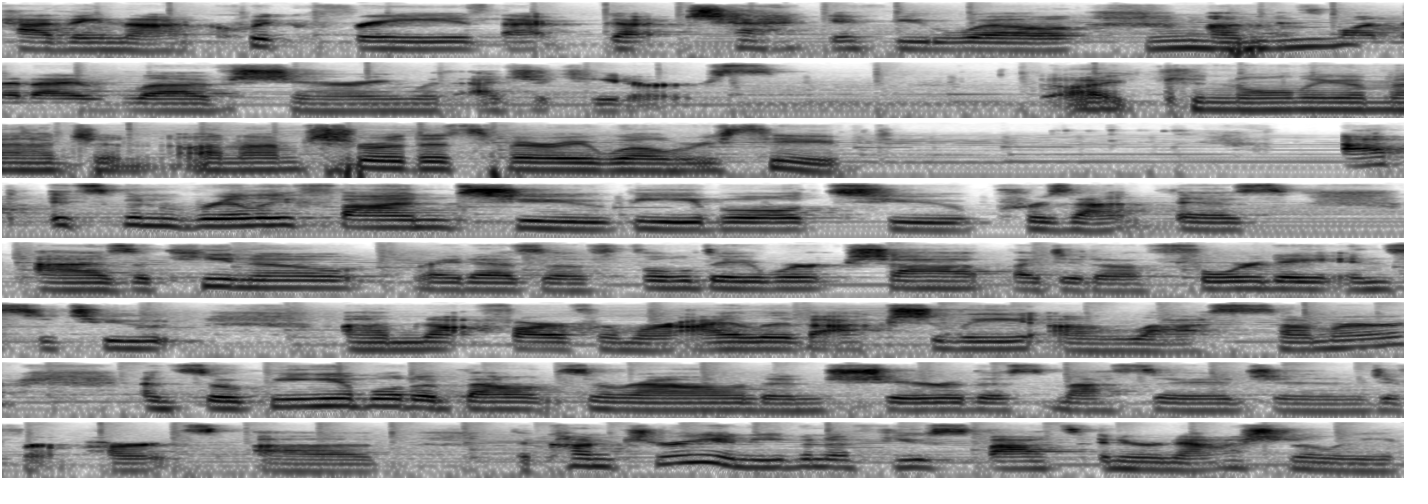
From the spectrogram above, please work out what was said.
having that quick phrase, that gut check, if you will, mm-hmm. um, is mm-hmm. one that I love sharing with educators. I can only imagine. And I'm sure that's very well received it's been really fun to be able to present this as a keynote, right, as a full day workshop. I did a four day institute um, not far from where I live actually uh, last summer. And so being able to bounce around and share this message in different parts of the country and even a few spots internationally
